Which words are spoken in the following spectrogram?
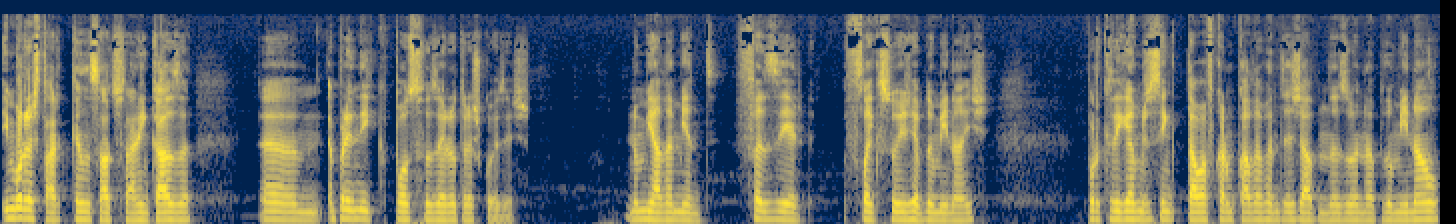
embora estar cansado de estar em casa, um, aprendi que posso fazer outras coisas. Nomeadamente, fazer flexões abdominais, porque digamos assim que estava a ficar um bocado avantajado na zona abdominal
